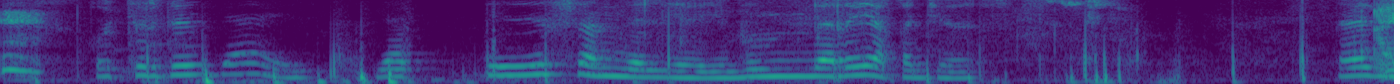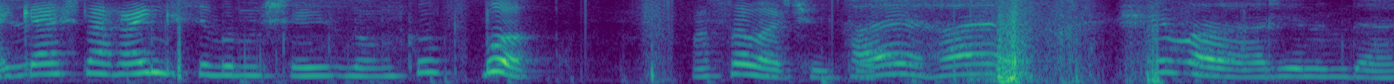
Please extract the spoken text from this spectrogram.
Oturduğu değil. Yaptığı sandalyeyi bunları yakacağız. Diyor? Arkadaşlar hangisi bunun şeyi donku? Bu. Masa var çünkü. Hayır hayır. Şey var yanında.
